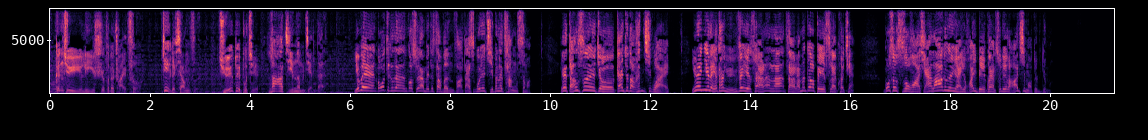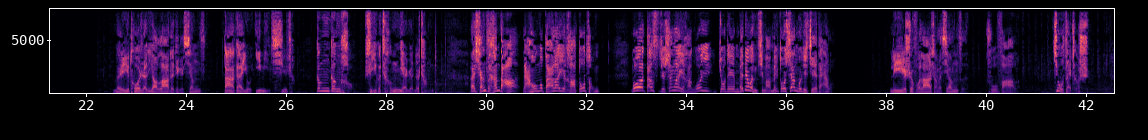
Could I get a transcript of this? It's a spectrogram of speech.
根据李师傅的揣测，这个箱子。绝对不止垃圾那么简单，因为我这个人，我虽然没得啥文化，但是我有基本的常识嘛。因为当时就感觉到很奇怪，因为你那趟运费算了那再那么都要百十来块钱。我说实话，现在哪个人愿意花一百块钱处理垃圾嘛？对不对嘛？委托人要拉的这个箱子大概有一米七长，刚刚好是一个成年人的长度。哎，箱子很大，然后我搬了一下多重。我当时就想了一下，我也觉得没得问题嘛，没多想我就接单了。李师傅拉上了箱子，出发了。就在这时，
